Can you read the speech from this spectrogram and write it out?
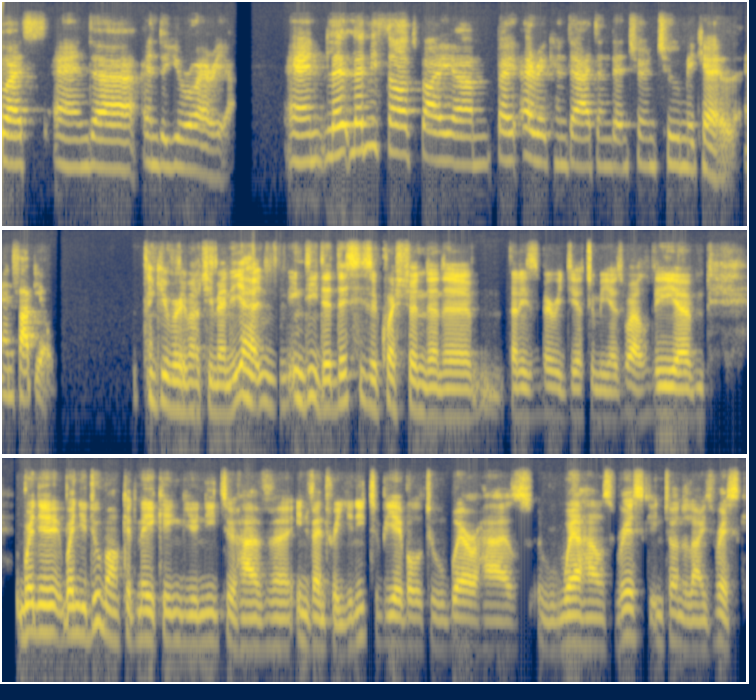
US and, uh, and the euro area? And let, let me start by, um, by Eric and that, and then turn to Michael and Fabio. Thank you very much, Imen. Yeah, indeed, this is a question that uh, that is very dear to me as well. The um, when you when you do market making, you need to have uh, inventory. You need to be able to warehouse warehouse risk, internalize risk.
